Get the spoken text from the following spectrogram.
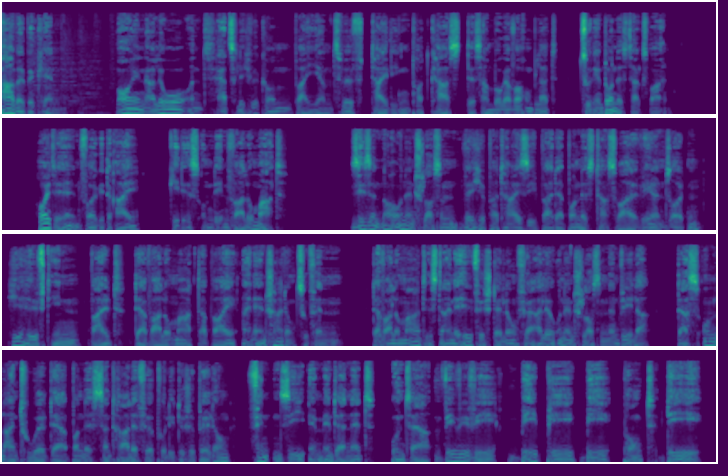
Farbe bekennen. Moin, hallo und herzlich willkommen bei Ihrem zwölfteiligen Podcast des Hamburger Wochenblatt zu den Bundestagswahlen. Heute in Folge 3 geht es um den Wahlomat. Sie sind noch unentschlossen, welche Partei Sie bei der Bundestagswahl wählen sollten. Hier hilft Ihnen bald der Wahlomat dabei, eine Entscheidung zu finden. Der Wahlomat ist eine Hilfestellung für alle unentschlossenen Wähler. Das Online-Tool der Bundeszentrale für politische Bildung finden Sie im Internet unter www.bpb.de.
